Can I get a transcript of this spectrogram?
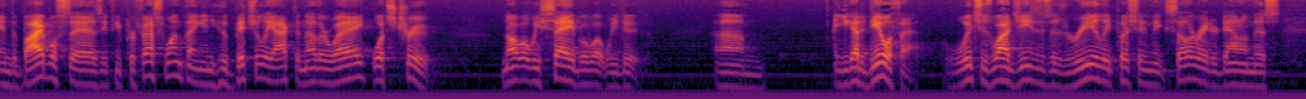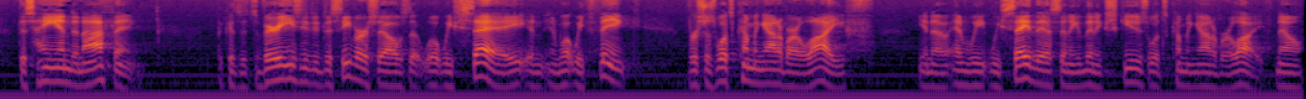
And the Bible says if you profess one thing and you habitually act another way, what's true? Not what we say, but what we do. Um, and you got to deal with that which is why Jesus is really pushing the accelerator down on this, this hand and eye thing. Because it's very easy to deceive ourselves that what we say and, and what we think versus what's coming out of our life, you know, and we, we say this and then excuse what's coming out of our life. Now,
